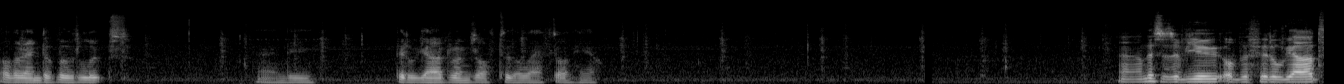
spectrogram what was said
other end of those loops, and the fiddle yard runs off to the left on here. And this is a view of the fiddle yard,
